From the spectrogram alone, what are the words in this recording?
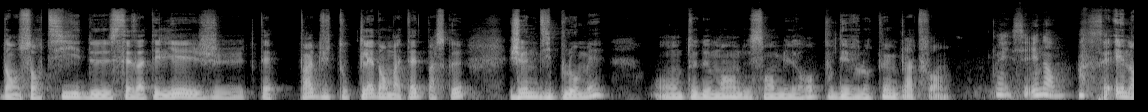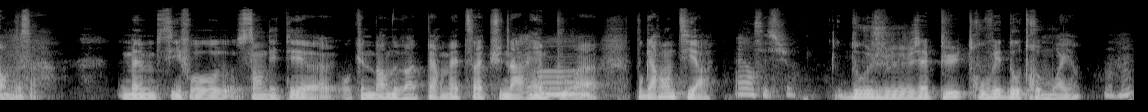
Donc, sorti de ces ateliers, je n'étais pas du tout clair dans ma tête parce que jeune diplômé, on te demande 100 000 euros pour développer une plateforme. Oui, c'est énorme. C'est énorme ça. Même s'il faut s'endetter, euh, aucune banque ne va te permettre ça. Tu n'as rien pour euh, pour garantir. Ah non, c'est sûr. D'où j'ai pu trouver d'autres moyens mhm.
